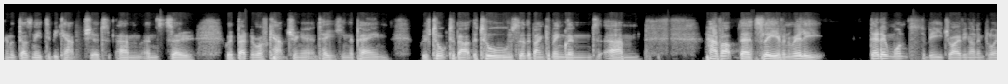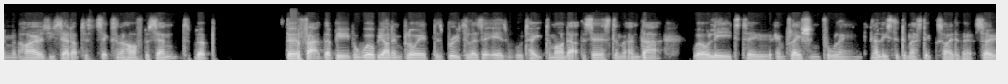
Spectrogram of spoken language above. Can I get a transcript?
And it does need to be captured. Um, and so we're better off capturing it and taking the pain. We've talked about the tools that the Bank of England um, have up their sleeve and really they don't want to be driving unemployment higher, as you said, up to six and a half percent. But the fact that people will be unemployed, as brutal as it is, will take demand out of the system, and that will lead to inflation falling, at least the domestic side of it. So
